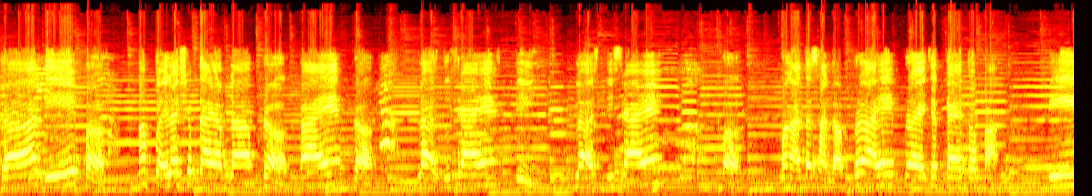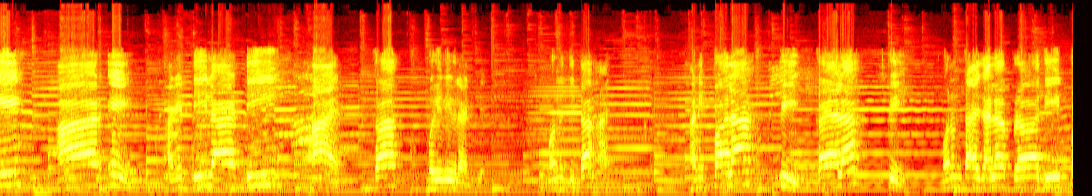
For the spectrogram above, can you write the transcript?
प्रदीप. मग पहिला शब्द आहे आपला प्र. काय? आहे? प्र. प्लस दुसरा आहे ती. प्लस तिसरा आहे प. मग आता सांगा प्र आहे प्र याच्यात काय येतं? पा. P R A. आणि डी ला डी आय. का? पहिली विलांटी आहे म्हणून तिथं आय. आणि प ला पी काय आला? पी म्हणून काय झालं? प्रदीप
